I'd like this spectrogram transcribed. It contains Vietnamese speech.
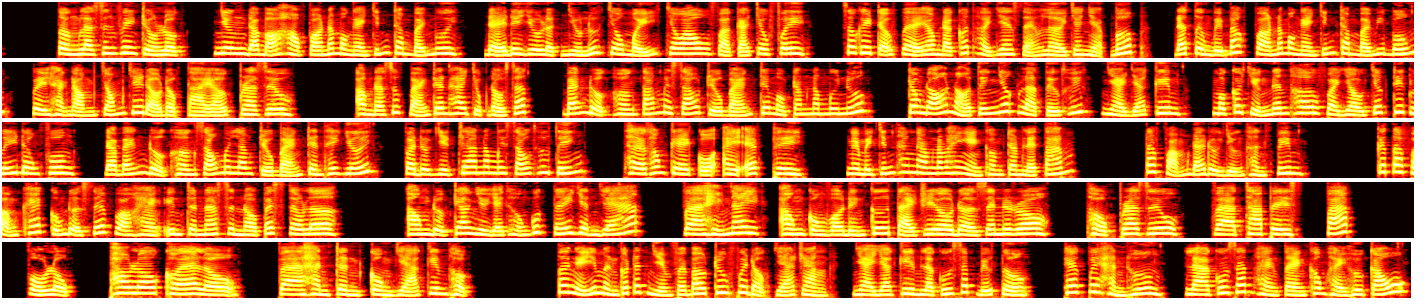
Từng là sinh viên trường luật, nhưng đã bỏ học vào năm 1970 để đi du lịch nhiều nước châu Mỹ, châu Âu và cả châu Phi. Sau khi trở về, ông đã có thời gian soạn lời cho nhạc bóp, đã từng bị bắt vào năm 1974 vì hoạt động chống chế độ độc tài ở Brazil. Ông đã xuất bản trên hai chục đầu sách, bán được hơn 86 triệu bản trên 150 nước. Trong đó nổi tiếng nhất là tiểu thuyết Nhà giả kim, một câu chuyện nên thơ và giàu chất triết lý đông phương đã bán được hơn 65 triệu bản trên thế giới và được dịch ra 56 thứ tiếng. Theo thống kê của AFP, ngày 19 tháng 5 năm 2008, tác phẩm đã được dựng thành phim. Các tác phẩm khác cũng được xếp vào hàng International Bestseller. Ông được trao nhiều giải thưởng quốc tế danh giá và hiện nay ông cùng vợ định cư tại Rio de Janeiro, thuộc Brazil và Tapiz, Pháp. Phụ lục Paulo Coelho và hành trình cùng giả kim thuật. Tôi nghĩ mình có trách nhiệm phải bao trước với độc giả rằng Nhà giả kim là cuốn sách biểu tượng, khác với hành hương là cuốn sách hoàn toàn không hề hư cấu.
